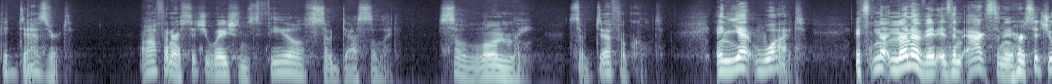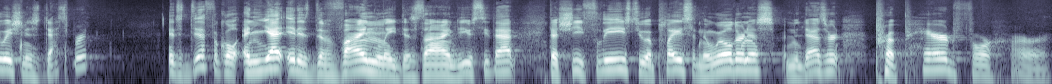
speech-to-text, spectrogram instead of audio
The desert. Often our situations feel so desolate, so lonely, so difficult. And yet, what? It's not, none of it is an accident. Her situation is desperate. It's difficult, and yet it is divinely designed. Do you see that? That she flees to a place in the wilderness, in the desert, prepared for her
